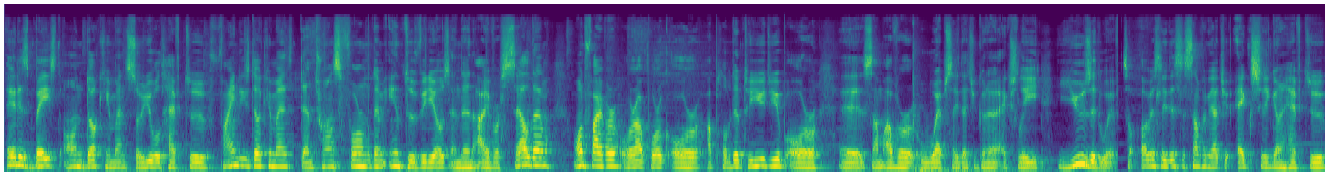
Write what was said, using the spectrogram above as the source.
it is based on documents, so you will have to find these documents, then transform them into videos and then either sell them on Fiverr or Upwork or upload them to YouTube or uh, some other website that you're gonna actually use it with. So obviously this is something that you're actually gonna have to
